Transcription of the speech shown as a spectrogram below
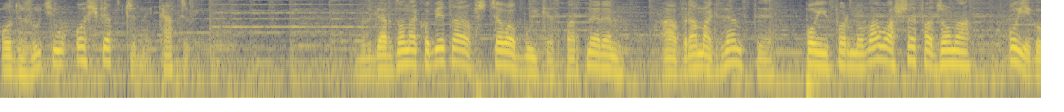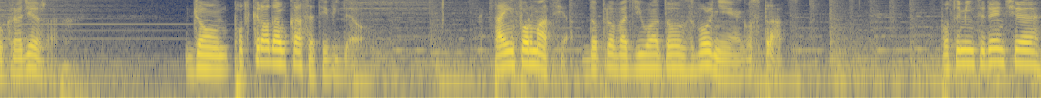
odrzucił oświadczyny Catherine. Wzgardzona kobieta wszczęła bójkę z partnerem, a w ramach zemsty poinformowała szefa Johna o jego kradzieżach. John podkradał kasety wideo. Ta informacja doprowadziła do zwolnienia go z pracy. Po tym incydencie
